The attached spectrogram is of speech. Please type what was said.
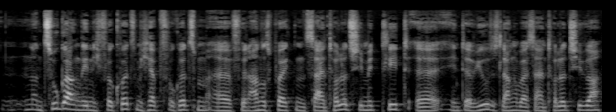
ein Zugang, den ich vor kurzem, ich habe vor kurzem äh, für ein anderes Projekt ein Scientology-Mitglied äh, interviewt, das lange bei Scientology war,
